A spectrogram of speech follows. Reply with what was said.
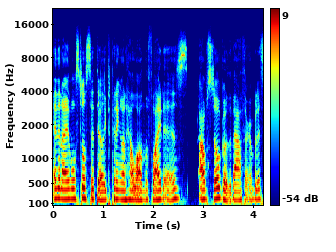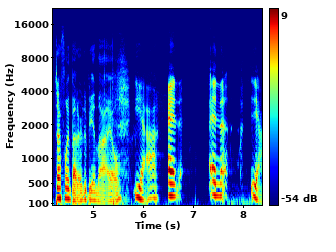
And then I will still sit there like depending on how long the flight is. I'll still go to the bathroom, but it's definitely better to be in the aisle. Yeah. And and yeah.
